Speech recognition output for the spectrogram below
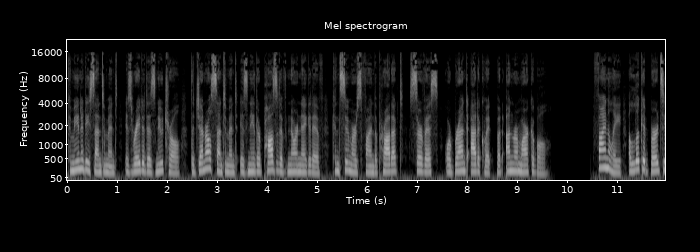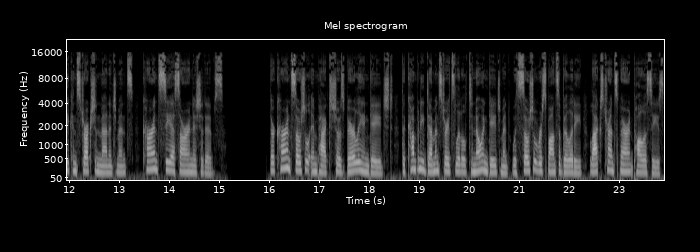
community sentiment is rated as neutral. The general sentiment is neither positive nor negative. Consumers find the product, service, or brand adequate but unremarkable. Finally, a look at Birdsey Construction Management's current CSR initiatives. Their current social impact shows barely engaged, the company demonstrates little to no engagement with social responsibility, lacks transparent policies,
